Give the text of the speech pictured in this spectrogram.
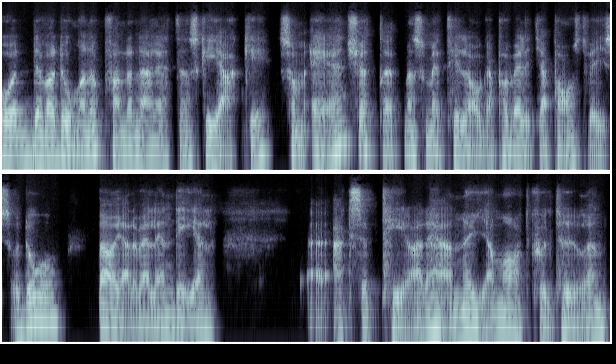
Och det var då man uppfann den där rätten skiaki som är en kötträtt men som är tillagad på väldigt japanskt vis. Och då började väl en del eh, acceptera den här nya matkulturen.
